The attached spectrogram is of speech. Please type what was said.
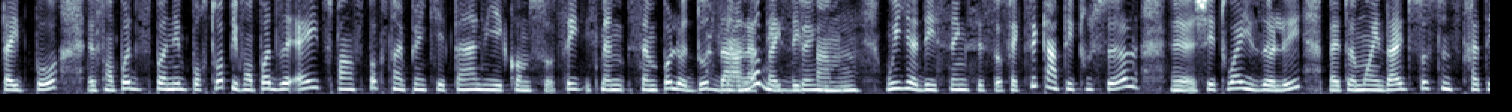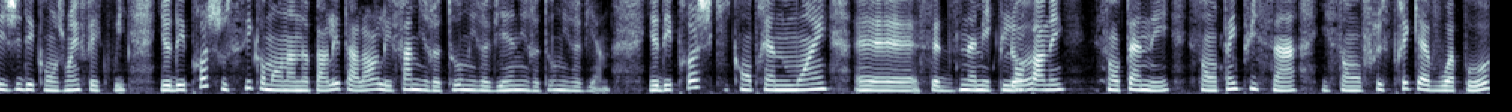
t'aident pas, elles sont pas disponibles pour toi, puis ils vont pas dire, hey, tu penses pas que c'est un peu inquiétant, lui est comme ça. Tu sais, ils ne sèment pas le doute dans la tête des, femmes. Hein. Oui, y a des signes, c'est ça. Fait que, tu sais, quand tu es tout seul, euh, chez toi, isolé, ben, tu as moins d'aide. Ça, c'est une stratégie des conjoints. Fait que oui. Il y a des proches aussi, comme on en a parlé tout à l'heure, les femmes, ils retournent, ils reviennent, ils retournent, ils reviennent. Il y a des proches qui comprennent moins euh, cette dynamique-là. Ils sont Ils sont tannés, ils sont impuissants, ils sont frustrés qu'elle voient pas.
